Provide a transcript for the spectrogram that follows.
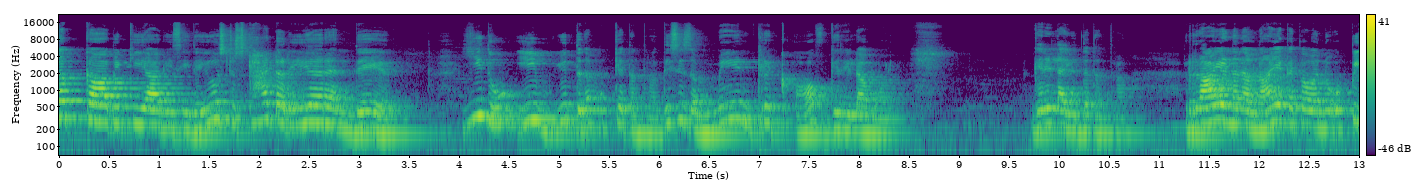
ಕಕ್ಕ ಬಿಕ್ಕಿಯಾಗಿಸಿ they used to scatter here and there ಇದು ಈ ಯುದ್ಧದ ಮುಖ್ಯ ತಂತ್ರ. This is a main trick of guerrilla war guerrilla ಯುದ್ಧ ತಂತ್ರ. ರಾಯಣ್ಣನ ನಾಯಕತ್ವವನ್ನು ಒಪ್ಪಿ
